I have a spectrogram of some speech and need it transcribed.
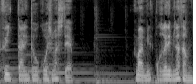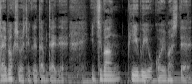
ツイッターに投稿しまして、まあ、おかげで皆さんも大爆笑してくれたみたいで、一番 PV を超えまして、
